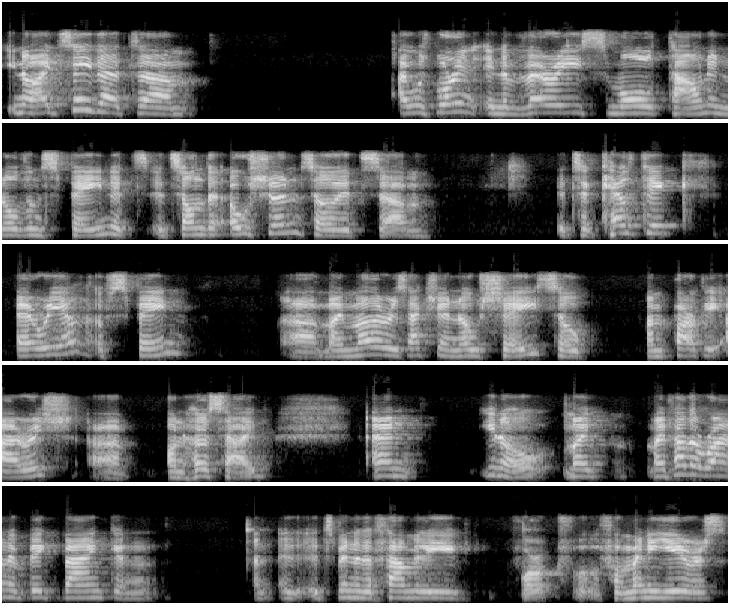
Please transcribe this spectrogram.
You know, I'd say that um, I was born in, in, a very small town in northern Spain. It's it's on the ocean, so it's um, it's a Celtic area of Spain. Uh, my mother is actually an O'Shea, so I'm partly Irish. Uh, on her side, and you know, my my father ran a big bank, and and it's been in the family for for, for many years.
